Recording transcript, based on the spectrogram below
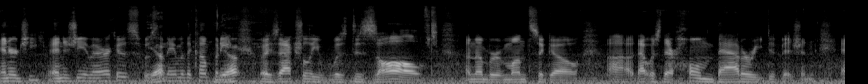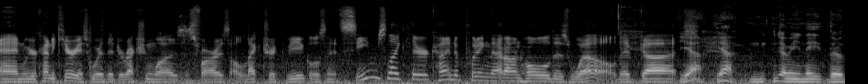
Energy, Energy Americas was Yep. the name of the company. Yep. Was actually was dissolved a number of months ago. Uh, that was their home battery division, and we were kind of curious where the direction was as far as electric vehicles, and it seems like they're kind of putting that on hold as well. They've got Yeah, yeah. I mean, they there are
